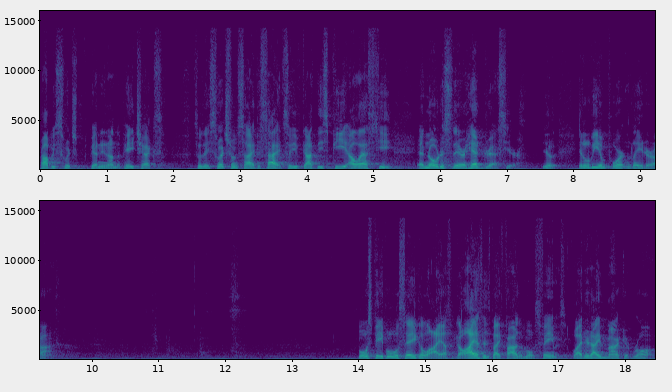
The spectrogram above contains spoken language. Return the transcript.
probably switched depending on the paychecks. So they switched from side to side. So you've got these PLST, and notice their headdress here. It'll be important later on. Most people will say Goliath. Goliath is by far the most famous. Why did I mark it wrong?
